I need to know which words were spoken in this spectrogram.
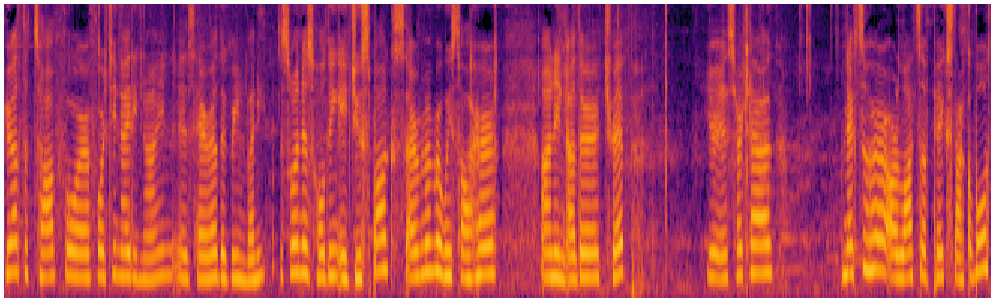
Here at the top for $14.99 is Hera the Green Bunny. This one is holding a juice box. I remember we saw her on another trip. Here is her tag. Next to her are lots of pig stackables.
